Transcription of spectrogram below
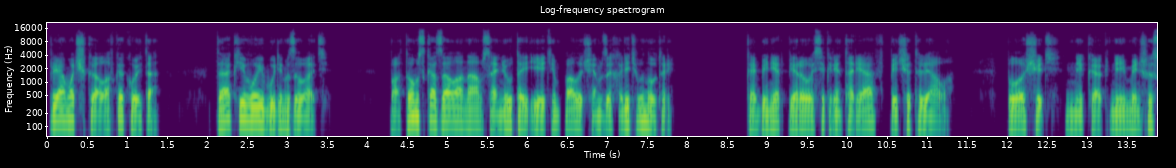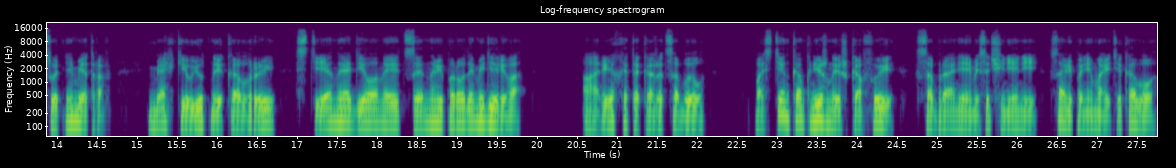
Прямо Чкалов какой-то. Так его и будем звать. Потом сказала нам с Анютой и этим Палычем заходить внутрь. Кабинет первого секретаря впечатлял. Площадь никак не меньше сотни метров. Мягкие уютные ковры, стены, отделанные ценными породами дерева. Орех это, кажется, был — по стенкам книжные шкафы с собраниями сочинений, сами понимаете кого.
